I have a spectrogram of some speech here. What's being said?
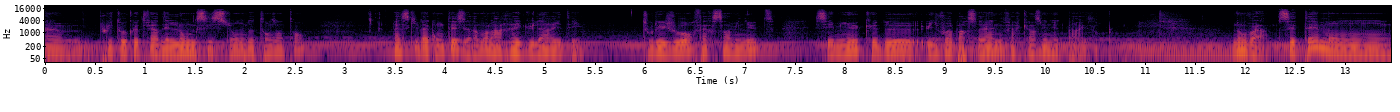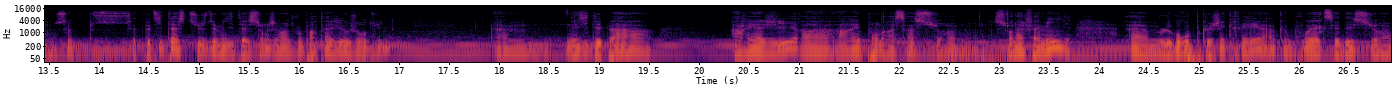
euh, plutôt que de faire des longues sessions de temps en temps. Là, ce qui va compter, c'est vraiment la régularité. Les jours, faire 5 minutes, c'est mieux que de, une fois par semaine, faire 15 minutes par exemple. Donc voilà, c'était mon cette petite astuce de méditation que j'avais envie de vous partager aujourd'hui. Euh, N'hésitez pas à, réagir, à, répondre à ça sur, sur la famille, euh, le groupe que j'ai créé là, que vous pouvez accéder sur, euh,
